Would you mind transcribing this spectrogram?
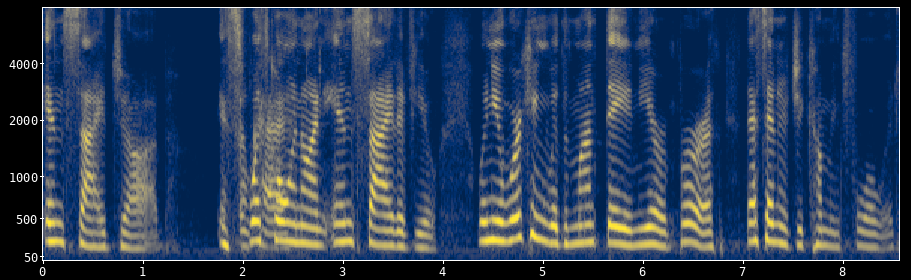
inside job. It's what's going on inside of you. When you're working with the month, day, and year of birth, that's energy coming forward.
